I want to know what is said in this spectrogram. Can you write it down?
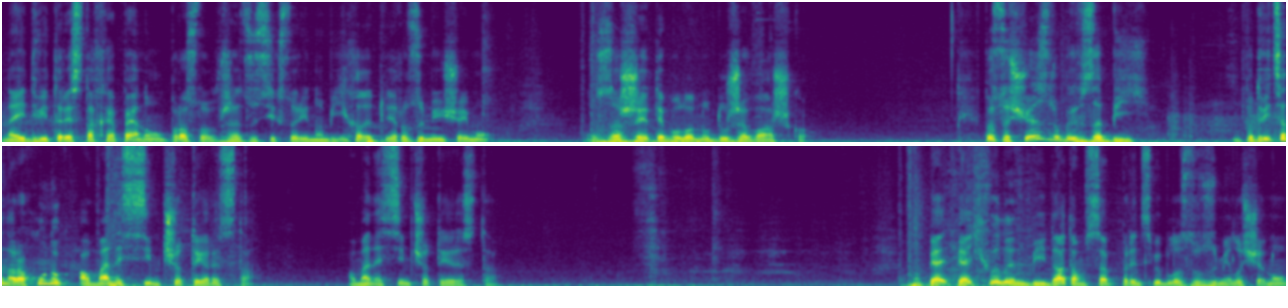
Неї 2300 хп, ну просто вже з усіх сторін об'їхали, то я розумію, що йому зажити було ну дуже важко. Просто що я зробив за бій? Подивіться на рахунок, а в мене 7400. А в мене 7400. Ну, 5, 5 хвилин бій, да? Там все, в принципі, було зрозуміло, що ну,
